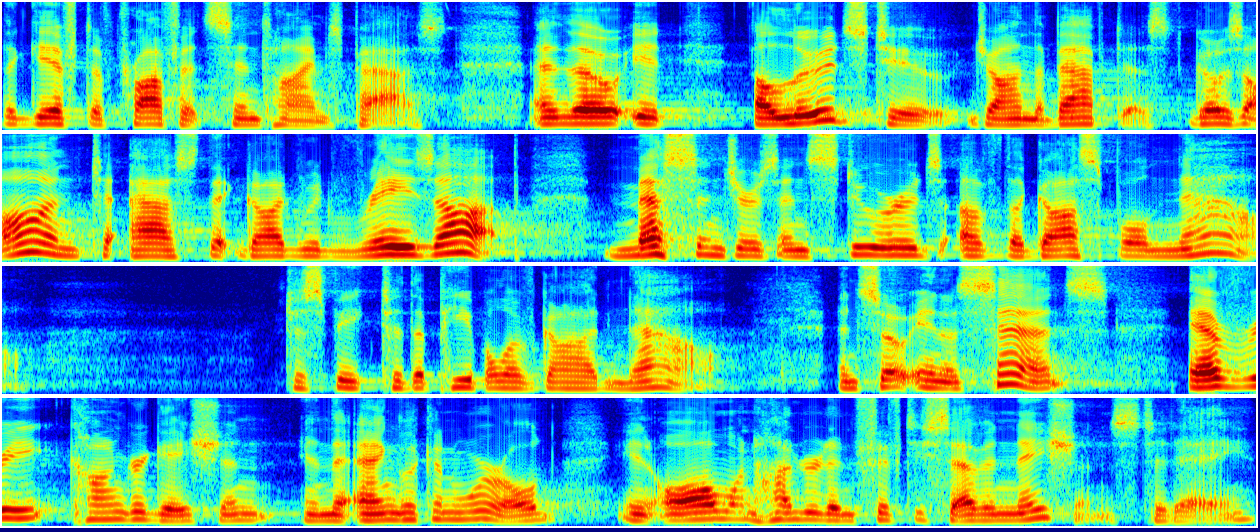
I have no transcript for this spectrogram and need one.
the gift of prophets in times past, and though it alludes to John the Baptist, goes on to ask that God would raise up messengers and stewards of the gospel now to speak to the people of God now. And so, in a sense, every congregation in the Anglican world, in all 157 nations today,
